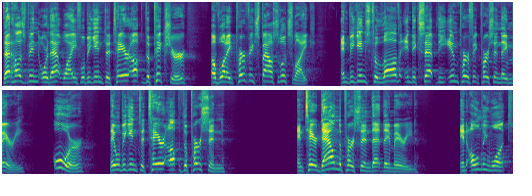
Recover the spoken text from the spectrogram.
that husband or that wife will begin to tear up the picture of what a perfect spouse looks like and begins to love and accept the imperfect person they marry, or they will begin to tear up the person and tear down the person that they married and only want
